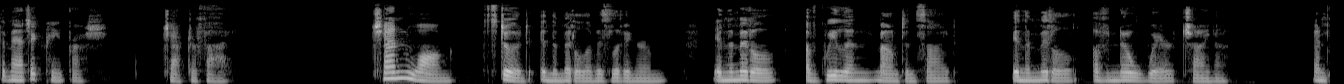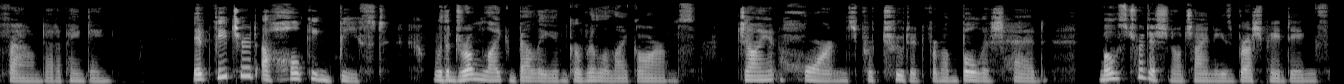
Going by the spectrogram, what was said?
The Magic Paintbrush Chapter 5 Chen Wang stood in the middle of his living room, in the middle of Guilin mountainside, in the middle of nowhere China, and frowned at a painting. It featured a hulking beast with a drum-like belly and gorilla-like arms. Giant horns protruded from a bullish head. Most traditional Chinese brush paintings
